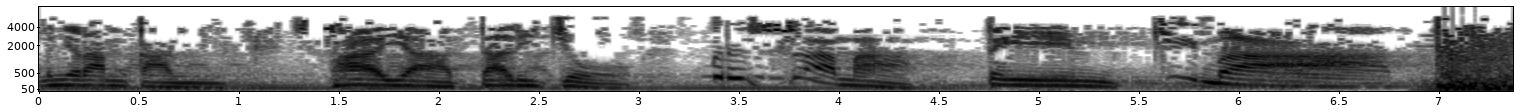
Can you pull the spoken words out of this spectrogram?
menyeramkan. Saya Dalijo bersama tim Cimat.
